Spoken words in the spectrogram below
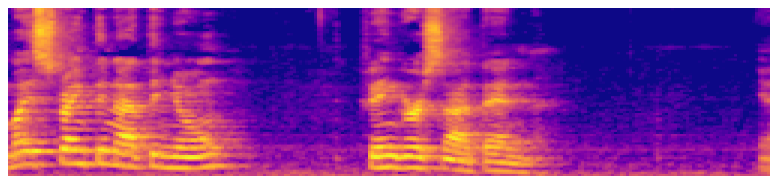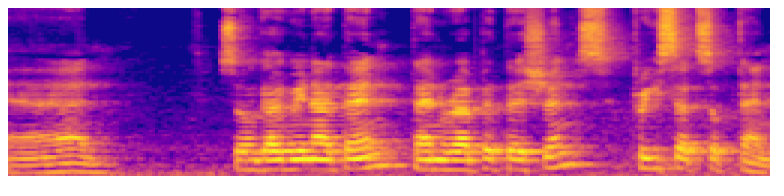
may strengthen natin yung fingers natin. Yan. So, ang gagawin natin, 10 repetitions, 3 sets of 10.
